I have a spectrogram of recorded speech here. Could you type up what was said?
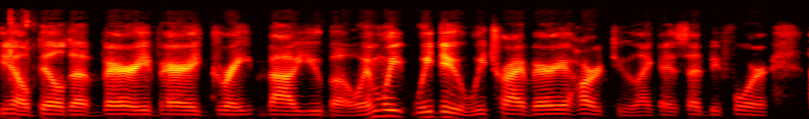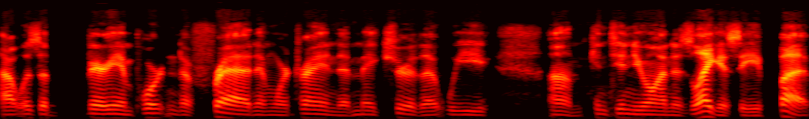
you know, build a very, very great value bow. And we we do. We try very hard to. Like I said before, that was a very important to Fred, and we're trying to make sure that we um, continue on his legacy. But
